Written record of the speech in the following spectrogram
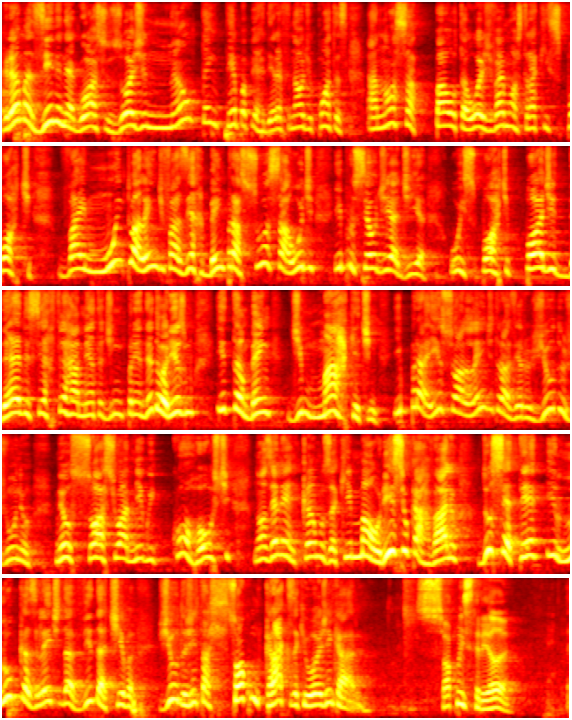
programa Zine Negócios hoje não tem tempo a perder, afinal de contas, a nossa pauta hoje vai mostrar que esporte vai muito além de fazer bem para a sua saúde e para o seu dia a dia. O esporte pode e deve ser ferramenta de empreendedorismo e também de marketing. E para isso, além de trazer o Gildo Júnior, meu sócio, amigo e co-host, nós elencamos aqui Maurício Carvalho, do CT, e Lucas Leite, da Vida Ativa. Gildo, a gente tá só com craques aqui hoje, hein, cara? Só com estrela.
